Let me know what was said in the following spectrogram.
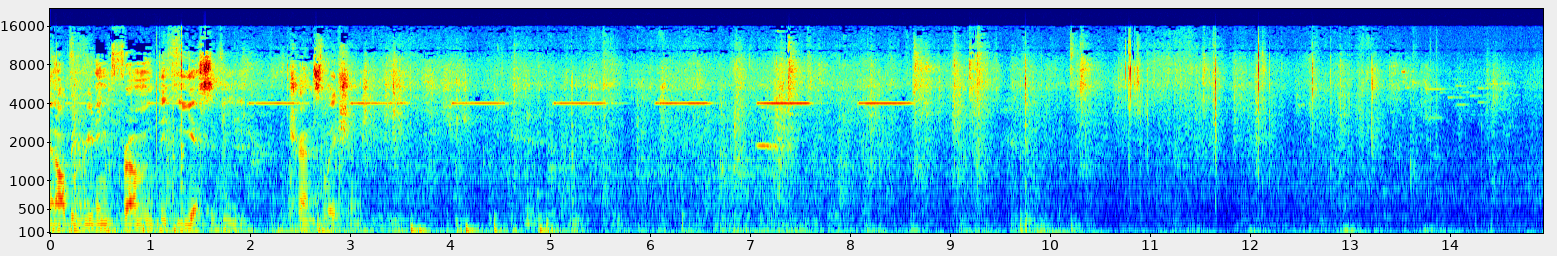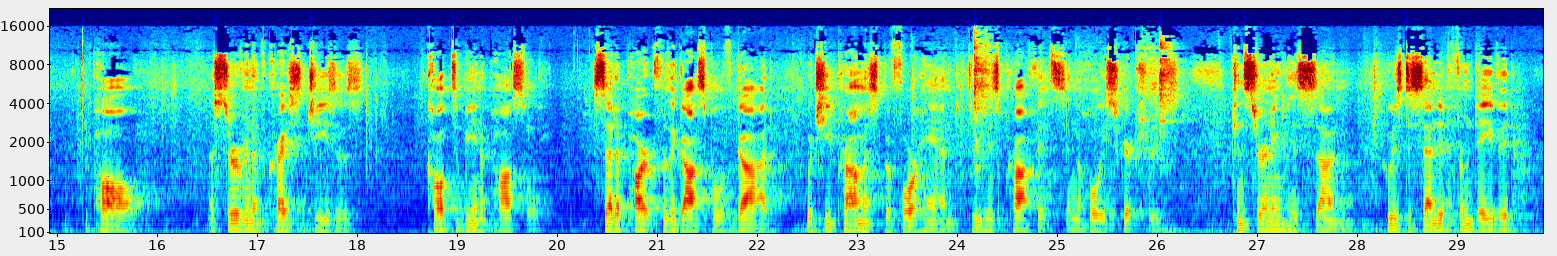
and I'll be reading from the ESV translation. Paul, a servant of Christ Jesus, called to be an apostle, set apart for the gospel of God, which he promised beforehand through his prophets in the Holy Scriptures, concerning his Son, who is descended from David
